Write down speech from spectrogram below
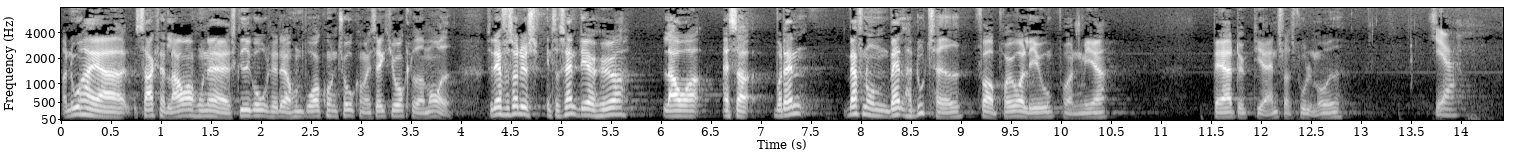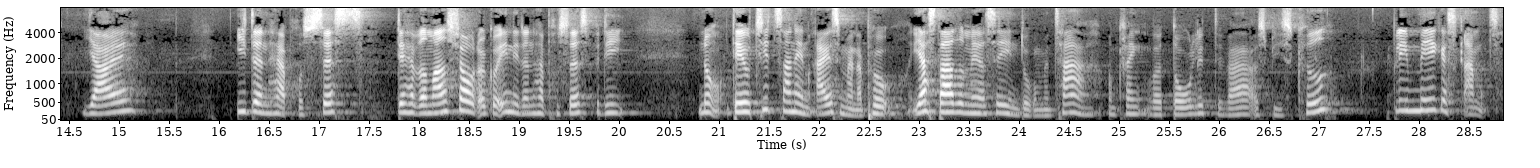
Og nu har jeg sagt, at Laura hun er skide god til det, og hun bruger kun 2,6 jordkloder om året. Så derfor så er det jo interessant lige at høre, Laura, altså, hvordan, hvad for nogle valg har du taget for at prøve at leve på en mere bæredygtig og ansvarsfuld måde? Ja, jeg i den her proces, det har været meget sjovt at gå ind i den her proces, fordi No, det er jo tit sådan en rejse, man er på. Jeg startede med at se en dokumentar omkring, hvor dårligt det var at spise kød. Blev mega skræmt.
